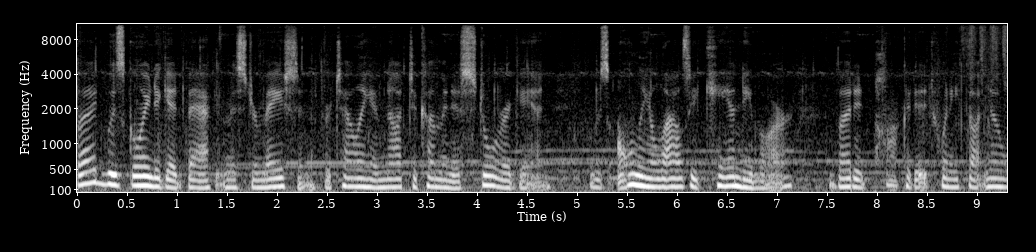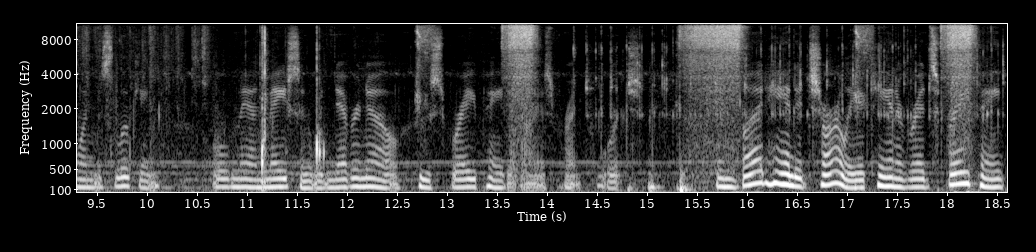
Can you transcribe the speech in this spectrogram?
Bud was going to get back at Mr. Mason for telling him not to come in his store again. It was only a lousy candy bar Bud had pocketed when he thought no one was looking. Old man Mason would never know who spray painted on his front porch. When Bud handed Charlie a can of red spray paint,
